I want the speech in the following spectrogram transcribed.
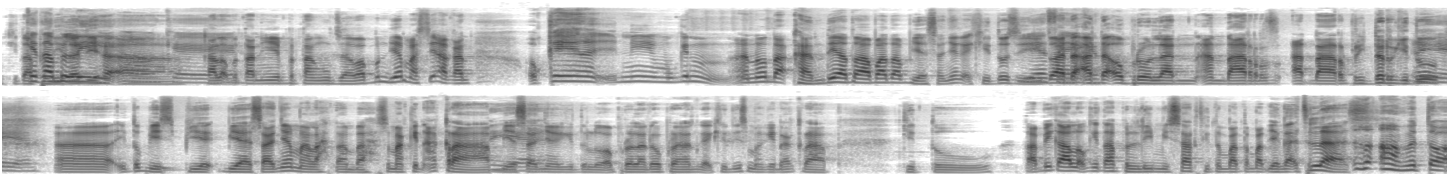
kita, Kita beli, beli, tadi. oke. Kalau petaninya bertanggung jawab pun dia pasti akan oke ini mungkin anu tak ganti atau apa atau biasanya kayak gitu sih. itu ada Biasanya ada obrolan antar antar breeder gitu. Iya, iya. Eh, itu bias- bi- biasanya malah tambah semakin akrab Iya. biasanya gitu loh. Obrolan-obrolan kayak gitu semakin akrab gitu. Tapi kalau kita beli misal di tempat-tempat yang nggak jelas, Heeh, betul.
